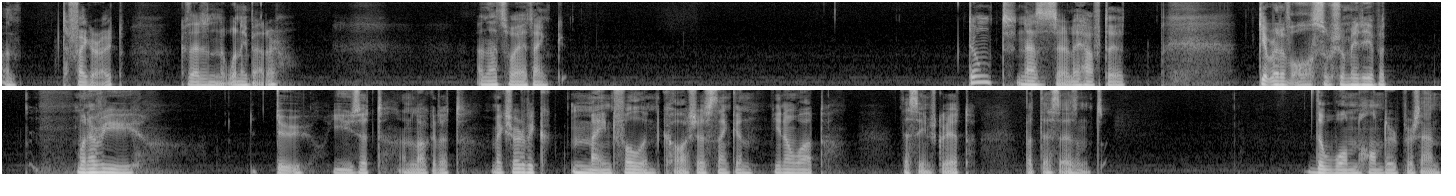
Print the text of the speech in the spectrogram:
and to figure out because I didn't know any better. And that's why I think don't necessarily have to get rid of all social media, but whenever you do use it and look at it, make sure to be mindful and cautious, thinking, you know what, this seems great, but this isn't the 100%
